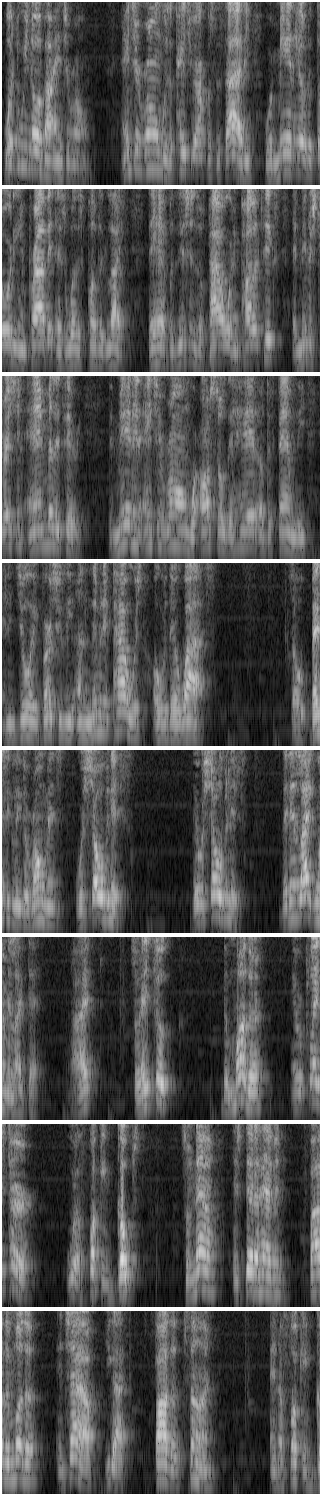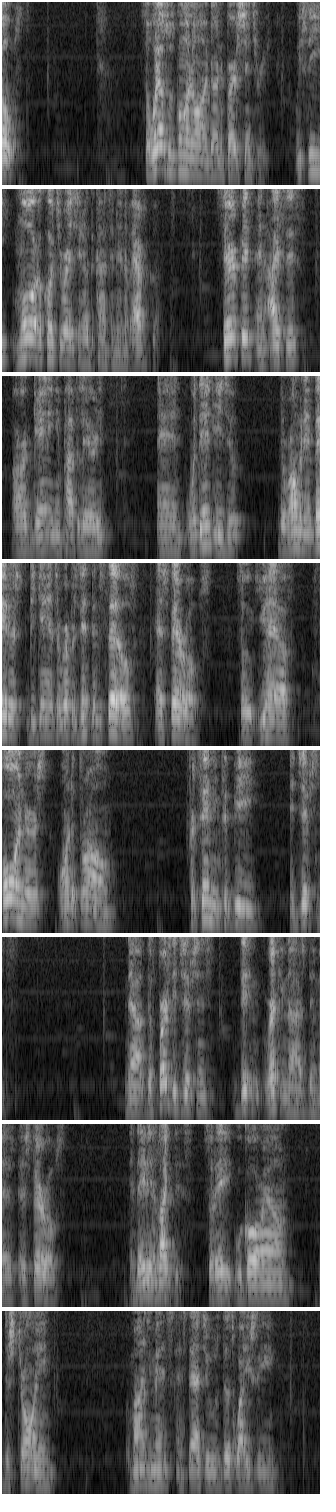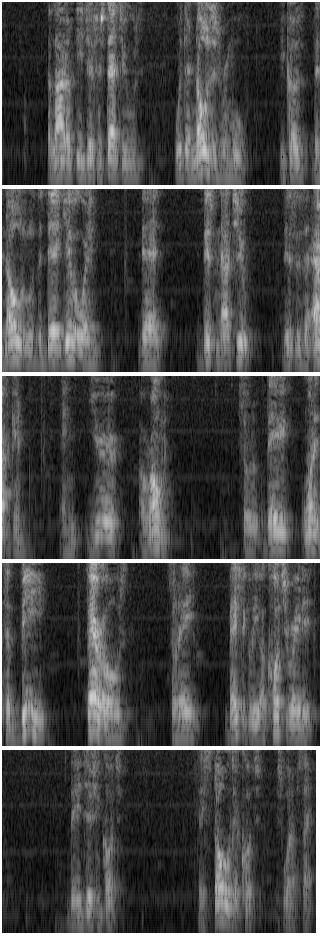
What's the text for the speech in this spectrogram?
What do we know about ancient Rome? Ancient Rome was a patriarchal society where men held authority in private as well as public life. They had positions of power in politics, administration, and military. The men in ancient Rome were also the head of the family and enjoyed virtually unlimited powers over their wives. So basically, the Romans were chauvinists. They were chauvinists. They didn't like women like that. All right? So they took the mother and replaced her with a fucking ghost. So now, instead of having father, mother, and child, you got father, son, and a fucking ghost. So what else was going on during the first century? We see more acculturation of the continent of Africa. Serapis and Isis are gaining in popularity, and within Egypt, the Roman invaders began to represent themselves as pharaohs. So you have foreigners on the throne pretending to be Egyptians. Now, the first Egyptians didn't recognize them as, as pharaohs, and they didn't like this. So they would go around destroying monuments and statues. That's why you see a lot of Egyptian statues with their noses removed because the nose was the dead giveaway that this is not you. This is an African and you're a Roman. So they wanted to be pharaohs, so they basically acculturated the Egyptian culture. They stole their culture, is what I'm saying.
